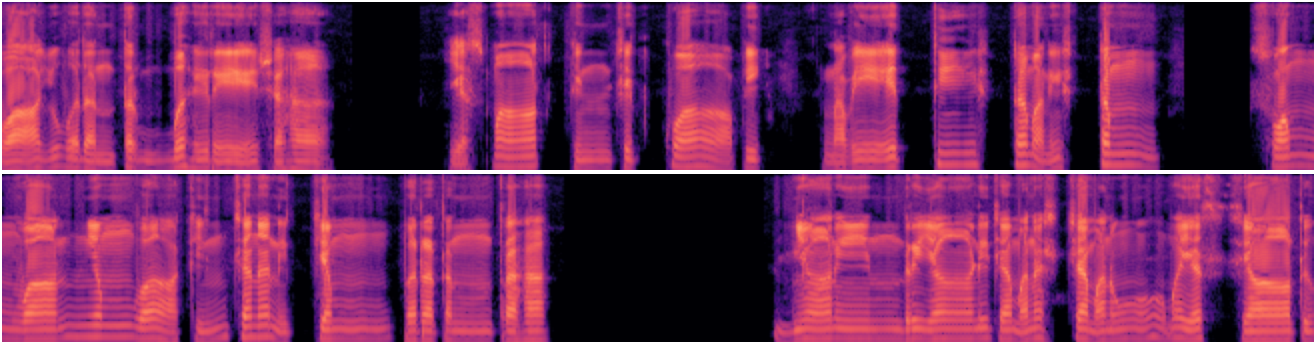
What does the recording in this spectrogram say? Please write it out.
वायुवदन्तर्बहिरेषः यस्मात् किञ्चित् क्वापि न वेत्तीष्टमनिष्टम्। स्वम् वान्यम् वा किञ्चन नित्यम् परतन्त्रः ज्ञानेन्द्रियाणि च मनश्च मनोमयः स्यात्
